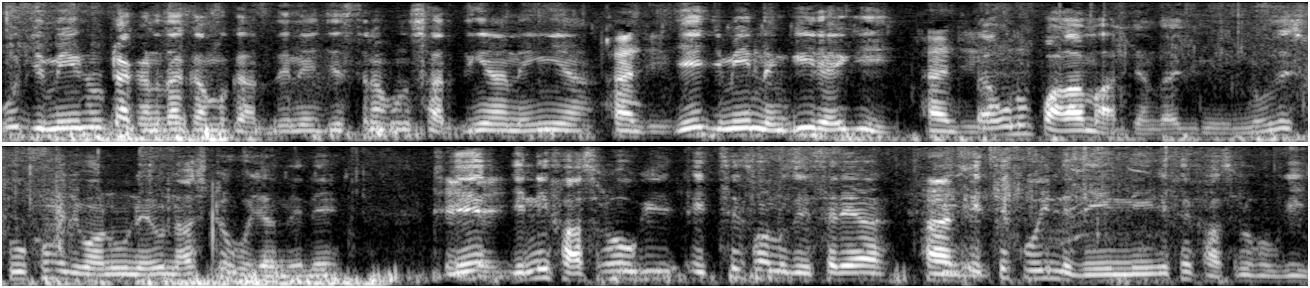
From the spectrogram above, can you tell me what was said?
ਉਹ ਜ਼ਮੀਨ ਨੂੰ ਢੱਕਣ ਦਾ ਕੰਮ ਕਰਦੇ ਨੇ ਜਿਸ ਤਰ੍ਹਾਂ ਹੁਣ ਸਰਦੀਆਂ ਨਹੀਂ ਆ ਹਾਂਜੀ। ਜੇ ਜ਼ਮੀਨ ਨੰਗੀ ਰਹਿ ਗਈ ਹਾਂਜੀ। ਤਾਂ ਉਹਨੂੰ ਪਾਲਾ ਮਾਰ ਜਾਂਦਾ ਜ਼ਮੀਨ ਨੂੰ ਉਹਦੇ ਸੂਖਮ ਜੀਵਾਣੂ ਨੇ ਉਹ ਨਸ਼ਟ ਹੋ ਜਾਂਦੇ ਨੇ। ਜੇ। ਜਿੰਨੀ ਫਸਲ ਹੋਗੀ ਇੱਥੇ ਤੁਹਾਨੂੰ ਦਿਸ ਰਿਹਾ। ਇੱਥੇ ਕੋਈ ਨਦੀਨ ਨਹੀਂ ਇੱਥੇ ਫਸਲ ਹੋਗੀ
